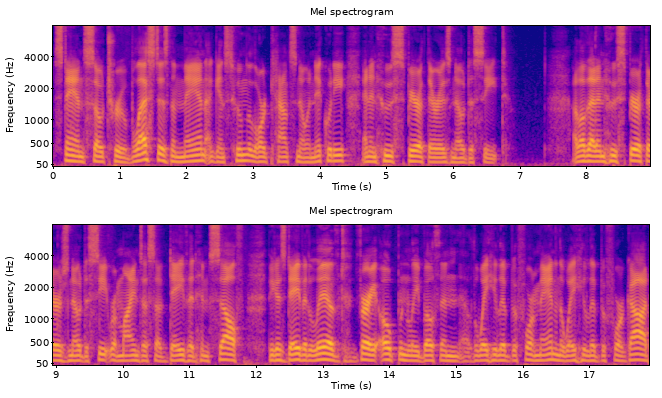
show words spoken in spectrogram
stands so true. Blessed is the man against whom the Lord counts no iniquity, and in whose spirit there is no deceit. I love that in whose spirit there is no deceit reminds us of David himself, because David lived very openly, both in uh, the way he lived before man and the way he lived before God.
